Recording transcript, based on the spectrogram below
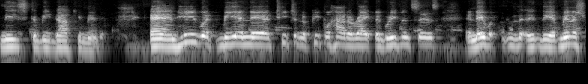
needs to be documented. And he would be in there teaching the people how to write the grievances, and they would the, the administ-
